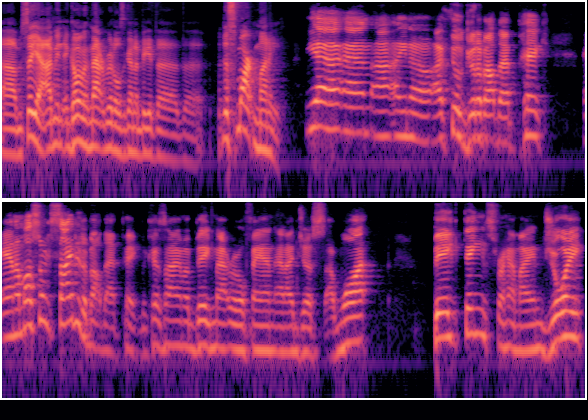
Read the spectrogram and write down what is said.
Um, so yeah, I mean, going with Matt Riddle is going to be the the the smart money. Yeah, and uh, you know, I feel good about that pick, and I'm also excited about that pick because I'm a big Matt Riddle fan, and I just I want big things for him. I enjoy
